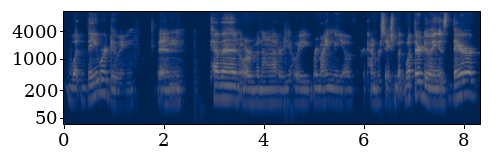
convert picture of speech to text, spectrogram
what they were doing and Kevin or Vinod or Yehui remind me of our conversation, but what they're doing is they're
